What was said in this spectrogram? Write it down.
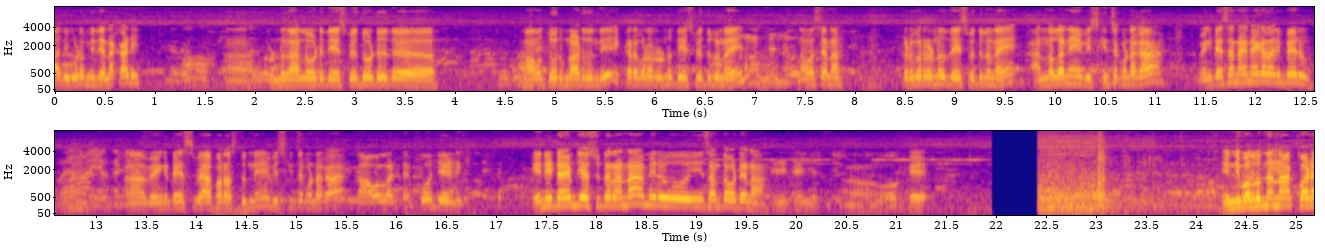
అది కూడా మీది వెనకాడి రెండు గాన్లు ఒకటి దేశ పెద్ద ఒకటి మామ తూర్పు నాడుతుంది ఇక్కడ కూడా రెండు దేశ పెద్దలు ఉన్నాయి నమస్తేనా ఇక్కడ కూడా రెండు దేశ పెద్దలు ఉన్నాయి అన్నలని విసికించకుండా వెంకటేష్ అన్ననే కదా నీ పేరు? వెంకటేష్ వ్యాపారస్తుని విసికించకుండా కావాలంటే ఫోన్ చేయండి. ఎనీ టైం చేస్తుంటారన్నా మీరు ఈ సంత ఒకటేనా? ఓకే. ఎన్ని బళ్ళు ఉందన్నా కోడ?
